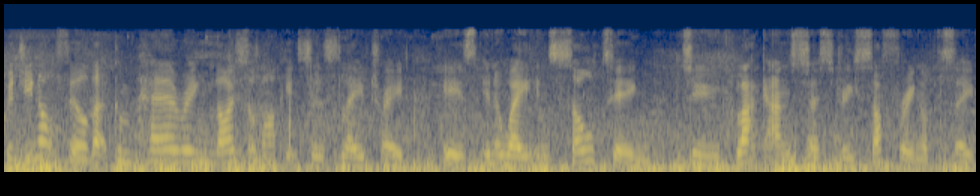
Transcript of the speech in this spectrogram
But do you not feel that comparing livestock markets to the slave trade is in a way insulting to black ancestry suffering of the slave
